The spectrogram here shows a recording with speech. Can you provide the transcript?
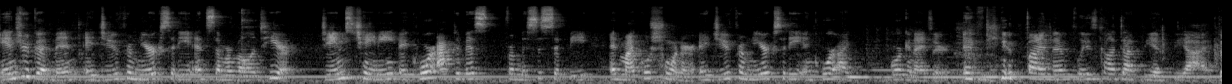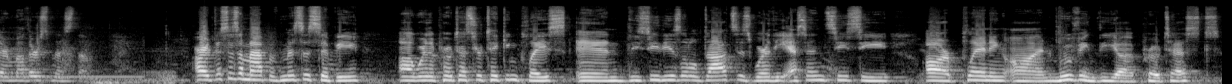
Andrew Goodman, a Jew from New York City and summer volunteer, James Chaney, a CORE activist from Mississippi, and Michael Schwerner, a Jew from New York City and CORE organizer. If you find them, please contact the FBI. Their mothers miss them. All right, this is a map of Mississippi uh, where the protests are taking place, and you see these little dots is where the SNCC are planning on moving the uh, protests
